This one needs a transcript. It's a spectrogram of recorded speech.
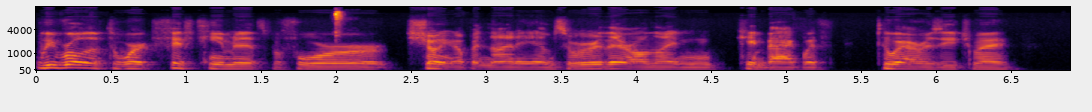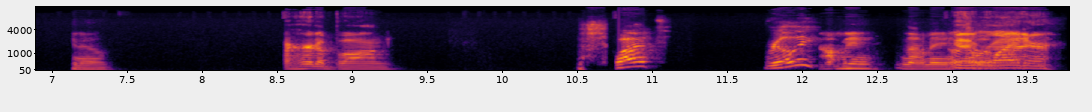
we rolled up to work 15 minutes before showing up at 9 a.m. So we were there all night and came back with two hours each way. You know, I heard a bong. what? Really? not me, not me. They're Ryan. lighter.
